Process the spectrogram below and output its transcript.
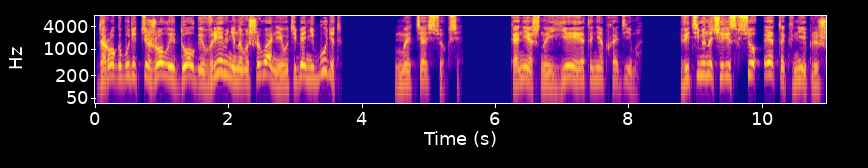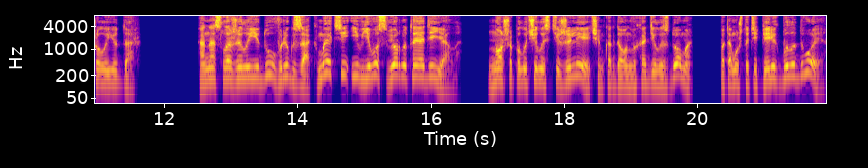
дорога будет тяжелой и долгой, времени на вышивание у тебя не будет?» Мэтти осекся. Конечно, ей это необходимо. Ведь именно через все это к ней пришел ее дар. Она сложила еду в рюкзак Мэтти и в его свернутое одеяло. Ноша получилась тяжелее, чем когда он выходил из дома, потому что теперь их было двое.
